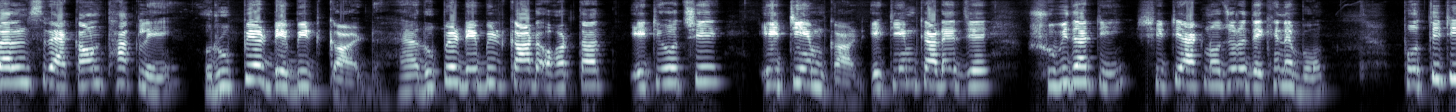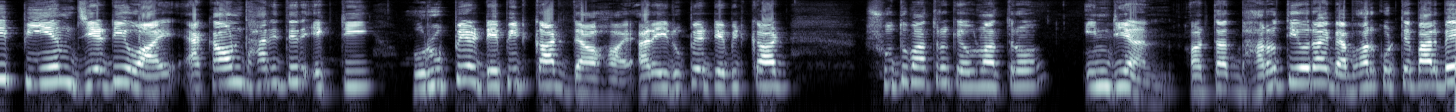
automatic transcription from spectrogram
ব্যালেন্সের অ্যাকাউন্ট থাকলে রুপে ডেবিট কার্ড। হ্যাঁ রুপে ডেবিট কার্ড অর্থাৎ এটি হচ্ছে এটিএম কার্ড। এটিএম কার্ডের যে সুবিধাটি, সেটি এক নজরে দেখে নেব। প্রতিটি পিএম জেডিওয়াই অ্যাকাউন্টধারীদের একটি রুপে ডেবিট কার্ড দেওয়া হয়। আর এই রুপে ডেবিট কার্ড শুধুমাত্র কেবলমাত্র ইন্ডিয়ান, অর্থাৎ ভারতীয়রাই ব্যবহার করতে পারবে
